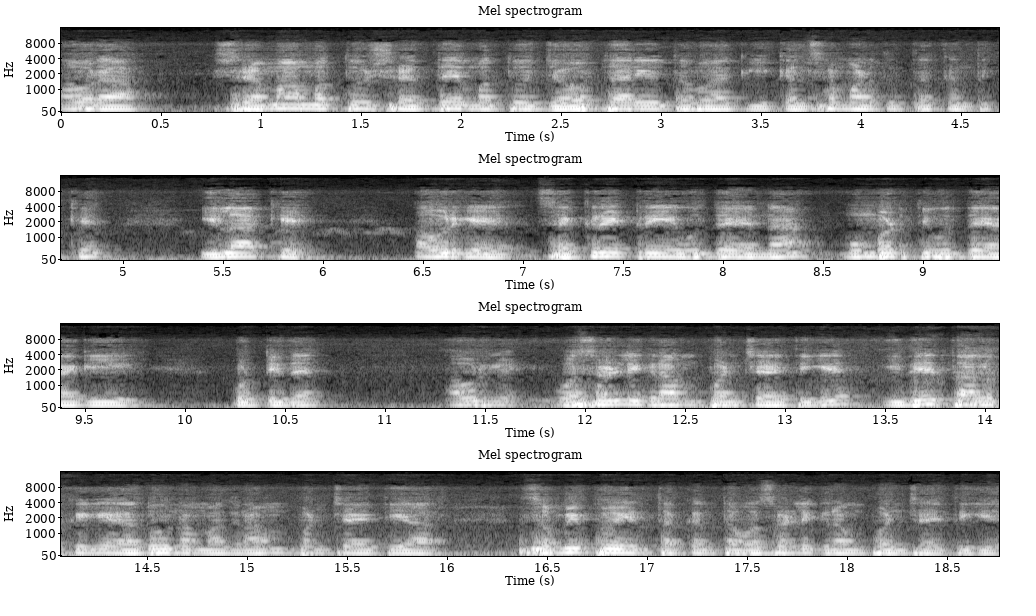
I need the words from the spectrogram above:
ಅವರ ಶ್ರಮ ಮತ್ತು ಶ್ರದ್ಧೆ ಮತ್ತು ಜವಾಬ್ದಾರಿಯುತವಾಗಿ ಕೆಲಸ ಮಾಡ್ತಿರ್ತಕ್ಕಂಥಕ್ಕೆ ಇಲಾಖೆ ಅವರಿಗೆ ಸೆಕ್ರೆಟರಿ ಹುದ್ದೆಯನ್ನು, ಮುಂಬಡ್ತಿ ಹುದ್ದೆಯಾಗಿ ಕೊಟ್ಟಿದೆ. ಅವ್ರಿಗೆ ಹೊಸಳ್ಳಿ ಗ್ರಾಮ ಪಂಚಾಯತಿಗೆ, ಇದೇ ತಾಲೂಕಿಗೆ ಅದು ನಮ್ಮ ಗ್ರಾಮ ಪಂಚಾಯತಿಯ ಸಮೀಪ ಇರ್ತಕ್ಕಂಥ ಹೊಸಳ್ಳಿ ಗ್ರಾಮ ಪಂಚಾಯತಿಗೆ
